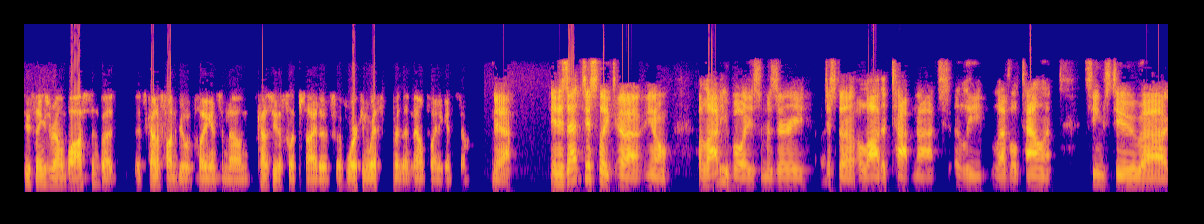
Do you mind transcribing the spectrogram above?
do things around Boston, but it's kind of fun to be able to play against him now and kind of see the flip side of, of working with him and then now playing against him. Yeah, and is that just like uh, you know a lot of you boys from Missouri, just a, a lot of top notch elite level talent seems to uh,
